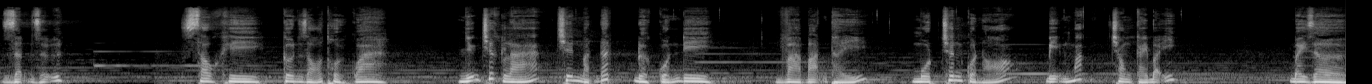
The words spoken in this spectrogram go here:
giận dữ. Sau khi cơn gió thổi qua, những chiếc lá trên mặt đất được cuốn đi và bạn thấy một chân của nó bị mắc trong cái bẫy. Bây giờ,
